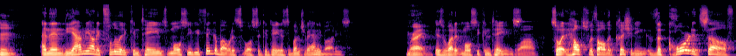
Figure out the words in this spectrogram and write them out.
Hmm. And then the amniotic fluid contains mostly, if you think about what it's supposed to contain, it's a bunch of antibodies, Right. is what it mostly contains. Wow. So it helps with all the cushioning. The cord itself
